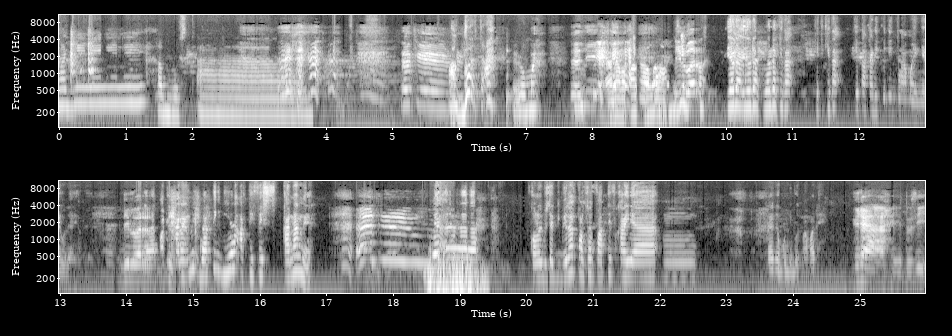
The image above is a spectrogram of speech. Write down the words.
Lagi. Hembuskan. oke Bagus ah. Lu mah. jadi apa-apa. di luar Ya udah, ya udah, ya udah kita kita kita kita akan ikutin cara mainnya udah ya. di luar Eh, Tony kanan ini berarti dia aktivis kanan ya? Aduh. Dia eh, kalau bisa dibilang konservatif kayak hmm, saya nggak mau nyebut nama deh. ya itu sih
